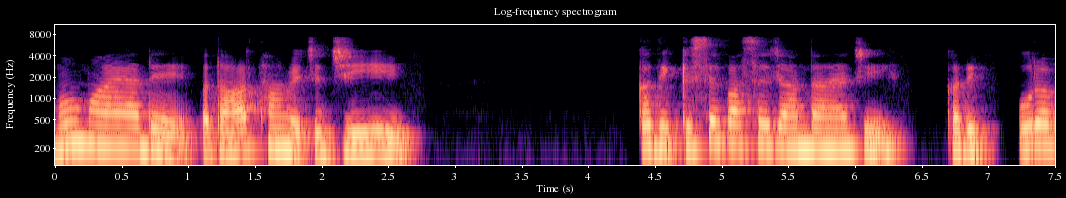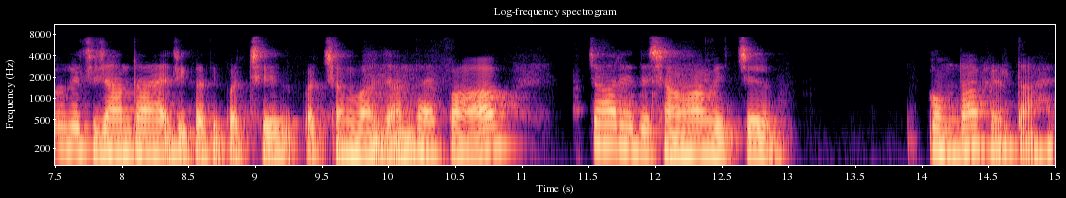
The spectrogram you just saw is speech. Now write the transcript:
ਮੋਹ ਮਾਇਆ ਦੇ ਪਦਾਰਥਾਂ ਵਿੱਚ ਜੀ ਕਦੀ ਕਿਸੇ ਪਾਸੇ ਜਾਂਦਾ ਹੈ ਜੀ, ਕਦੀ ਪੂਰਬ ਵਿੱਚ ਜਾਂਦਾ ਹੈ ਜੀ, ਕਦੀ ਪੱਛੇ, ਪੱਛਮ ਵੱਲ ਜਾਂਦਾ ਹੈ। ਭਾਵ ਚਾਰੇ ਦਿਸ਼ਾਵਾਂ ਵਿੱਚ ਘੁੰਮਦਾ ਫਿਰਦਾ ਹੈ।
